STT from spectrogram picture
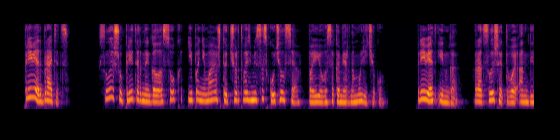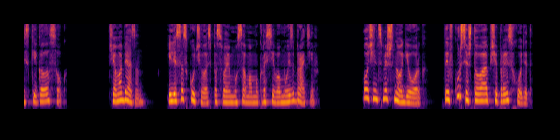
«Привет, братец!» Слышу приторный голосок и понимаю, что, черт возьми, соскучился по ее высокомерному личику. «Привет, Инга! Рад слышать твой ангельский голосок. Чем обязан? Или соскучилась по своему самому красивому из братьев?» «Очень смешно, Георг. Ты в курсе, что вообще происходит?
